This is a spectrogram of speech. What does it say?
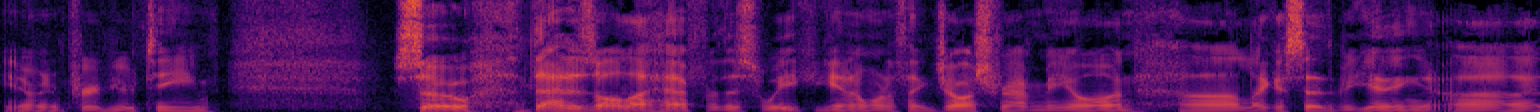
you know and improve your team. So that is all I have for this week. Again, I want to thank Josh for having me on. Uh, like I said at the beginning, uh,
